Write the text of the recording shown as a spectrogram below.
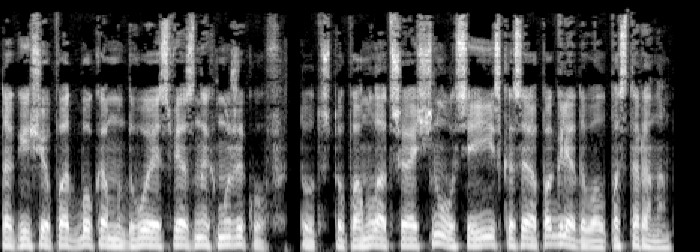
так еще под боком двое связанных мужиков. Тот, что помладше, очнулся и искоса поглядывал по сторонам,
